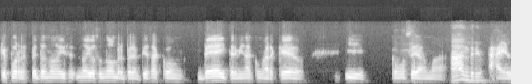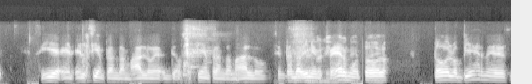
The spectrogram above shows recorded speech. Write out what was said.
que por respeto no dice, no digo su nombre, pero empieza con B y termina con arquero. Y, ¿cómo se llama? Andrew. Ah, él, sí, él, él siempre anda malo, eh, o sea, siempre anda malo, siempre anda bien enfermo, todos los, todos los viernes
